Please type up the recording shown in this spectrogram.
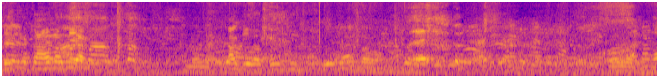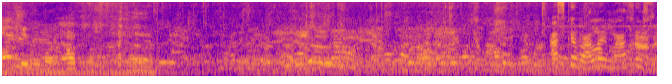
দেখতে কাহনা দিয়া আগে আচ্ছা আজকে ভালোই মাছ হচ্ছে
